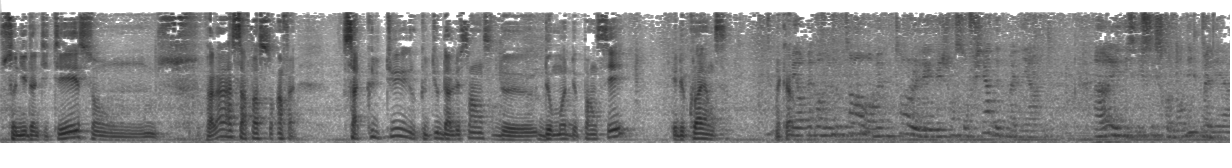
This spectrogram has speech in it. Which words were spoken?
son identité, son. Voilà, sa façon. Enfin, sa culture, culture dans le sens de, de mode de pensée et de croyance. D'accord Mais en, même- en même temps, en même temps, les, les gens sont fiers d'être maliens. Hein, ils, ils- ils se revendiquent maliens.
